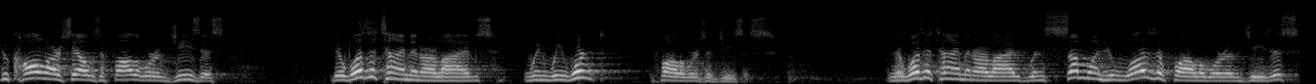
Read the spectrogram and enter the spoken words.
who call ourselves a follower of Jesus, there was a time in our lives when we weren't followers of Jesus. And there was a time in our lives when someone who was a follower of Jesus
